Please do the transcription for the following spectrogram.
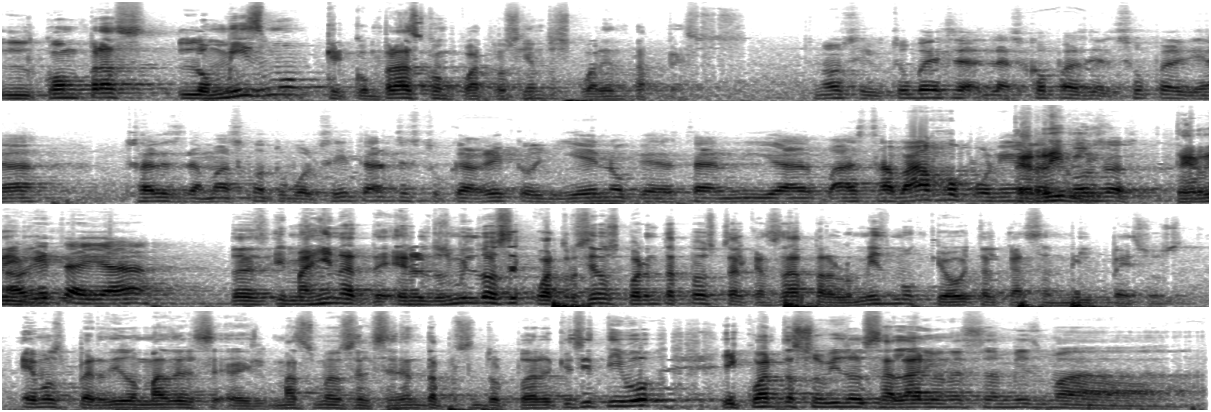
l- compras lo mismo que compras con 440 pesos. No, si tú ves la- las copas del súper ya sales nada más con tu bolsita, antes tu carrito lleno que hasta, hasta abajo ponían Terrible, las cosas. terrible. Ahorita ya, Entonces, imagínate, en el 2012 440 pesos te alcanzaba para lo mismo que hoy te alcanzan mil pesos. Hemos perdido más, del, más o menos el 60% del poder adquisitivo. ¿Y cuánto ha subido el salario en esa misma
